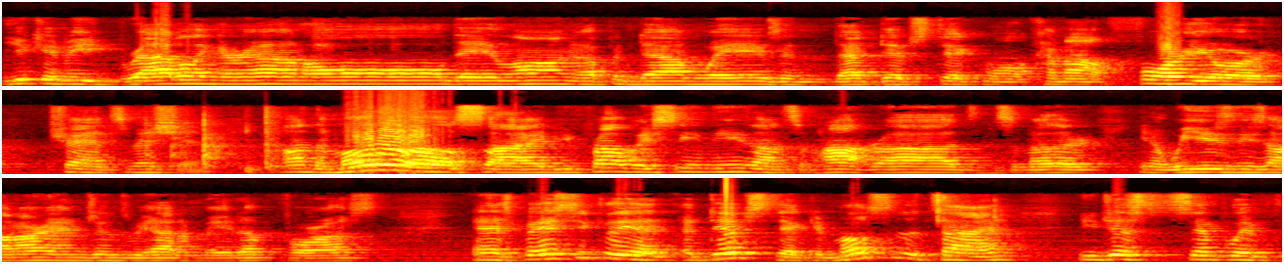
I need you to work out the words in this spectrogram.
you can be rattling around all day long up and down waves, and that dipstick won't come out for your transmission. On the motor oil side, you've probably seen these on some hot rods and some other, you know, we use these on our engines. We had them made up for us. And it's basically a, a dipstick, and most of the time, you just simply,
